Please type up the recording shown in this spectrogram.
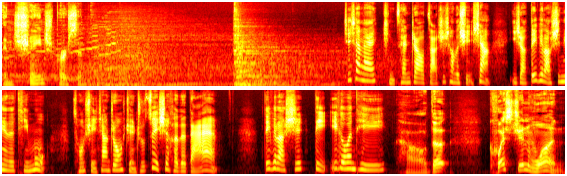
and changed person. 接下来，请参照杂志上的选项，依照 David 老师念的题目，从选项中选出最适合的答案。David 老师，第一个问题，好的。Question one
